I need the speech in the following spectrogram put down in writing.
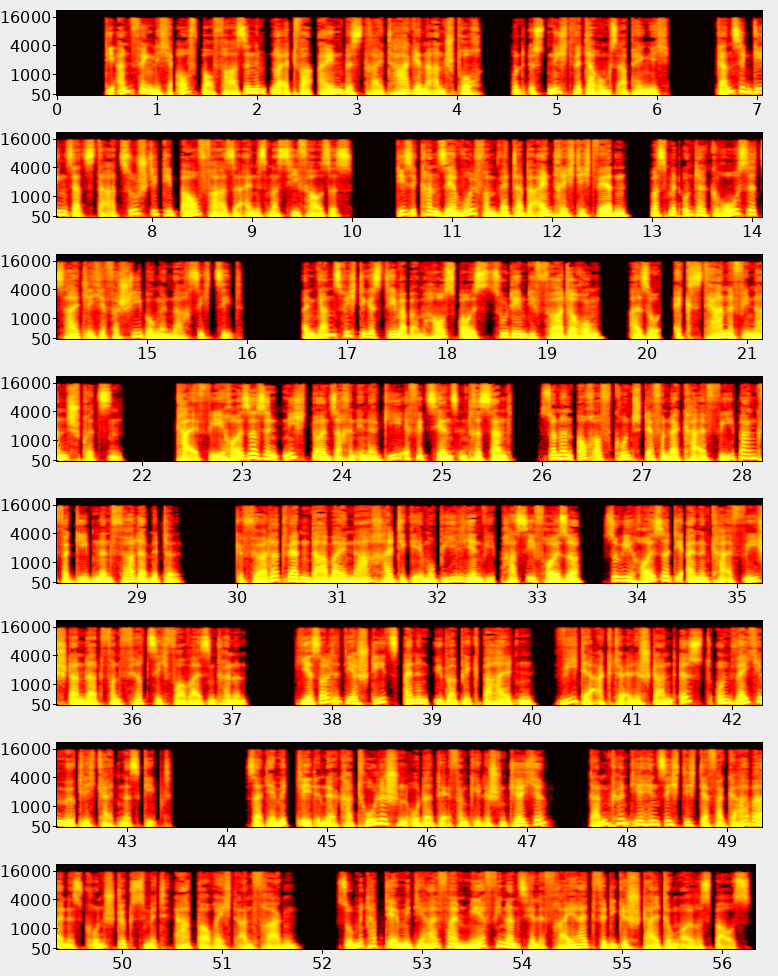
Die anfängliche Aufbauphase nimmt nur etwa ein bis drei Tage in Anspruch und ist nicht witterungsabhängig. Ganz im Gegensatz dazu steht die Bauphase eines Massivhauses. Diese kann sehr wohl vom Wetter beeinträchtigt werden, was mitunter große zeitliche Verschiebungen nach sich zieht. Ein ganz wichtiges Thema beim Hausbau ist zudem die Förderung, also externe Finanzspritzen. KfW-Häuser sind nicht nur in Sachen Energieeffizienz interessant, sondern auch aufgrund der von der KfW-Bank vergebenen Fördermittel. Gefördert werden dabei nachhaltige Immobilien wie Passivhäuser sowie Häuser, die einen KfW-Standard von 40 vorweisen können. Hier solltet ihr stets einen Überblick behalten, wie der aktuelle Stand ist und welche Möglichkeiten es gibt. Seid ihr Mitglied in der katholischen oder der evangelischen Kirche? Dann könnt ihr hinsichtlich der Vergabe eines Grundstücks mit Erbbaurecht anfragen. Somit habt ihr im Idealfall mehr finanzielle Freiheit für die Gestaltung eures Baus.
